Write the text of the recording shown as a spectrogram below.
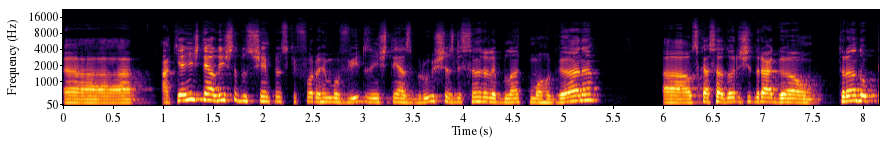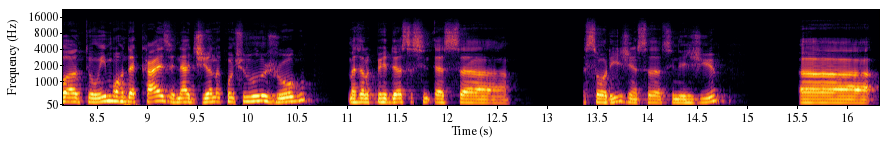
Uh, aqui a gente tem a lista dos champions que foram removidos. A gente tem as bruxas, Lissandra LeBlanc, Morgana. Uh, os caçadores de dragão, Trundle Pantheon e Mordekaiser, né? A Diana continua no jogo, mas ela perdeu essa, essa, essa origem, essa sinergia. Uh,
